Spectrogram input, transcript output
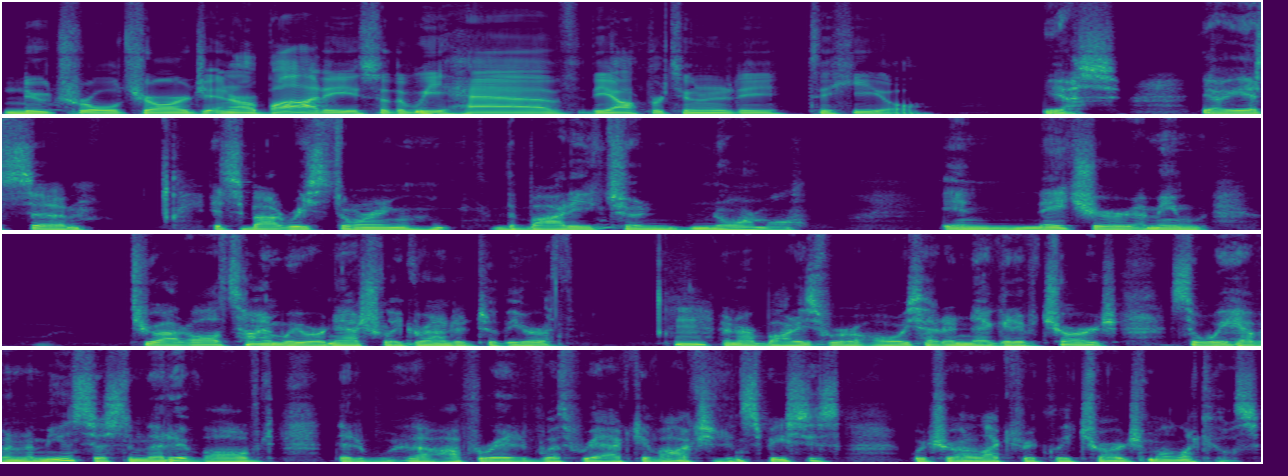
neutral charge in our body so that we have the opportunity to heal. Yes, yeah, it's um, it's about restoring the body to normal. In nature, I mean, throughout all time, we were naturally grounded to the earth. Mm. And our bodies were always had a negative charge. So we have an immune system that evolved that uh, operated with reactive oxygen species, which are electrically charged molecules.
